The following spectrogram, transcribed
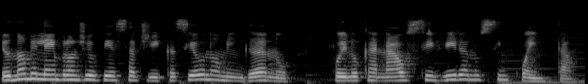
Eu não me lembro onde eu vi essa dica, se eu não me engano, foi no canal Se Vira nos 50.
